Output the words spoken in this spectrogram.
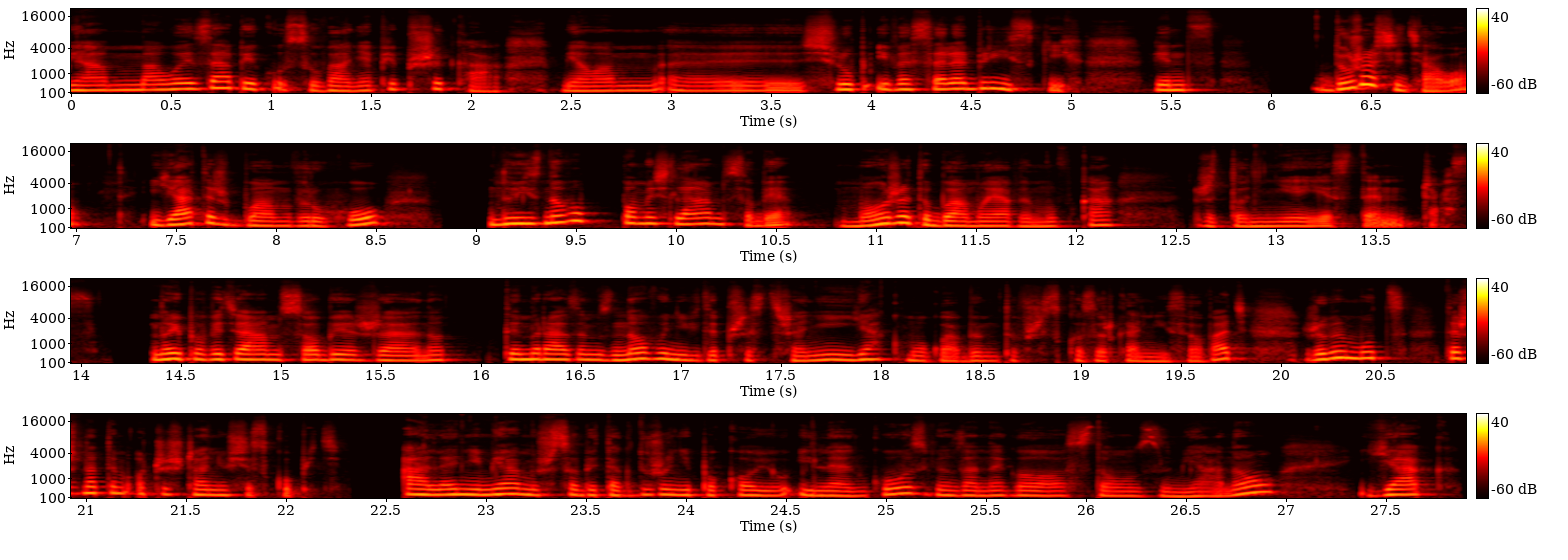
miałam mały zabieg usuwania pieprzyka, miałam yy, ślub i wesele bliskich, więc dużo się działo. Ja też byłam w ruchu. No i znowu pomyślałam sobie, może to była moja wymówka, że to nie jest ten czas. No i powiedziałam sobie, że no, tym razem znowu nie widzę przestrzeni, jak mogłabym to wszystko zorganizować, żeby móc też na tym oczyszczaniu się skupić. Ale nie miałam już sobie tak dużo niepokoju i lęku związanego z tą zmianą, jak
